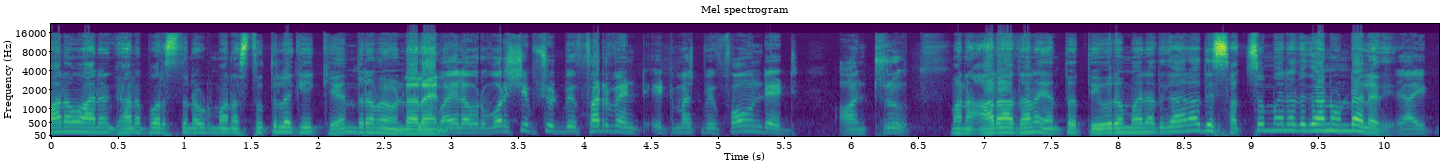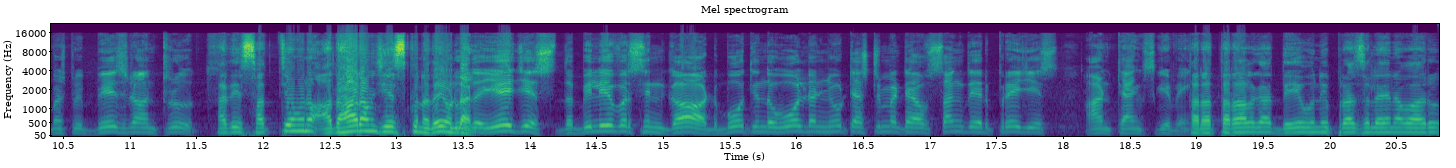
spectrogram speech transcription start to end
మనం ఆయన ఘనపరుస్తున్నప్పుడు మన స్థుతులకి కేంద్రమే ఉండాలి while our worship should be fervent it must be founded on truth మన ఆరాధన ఎంత తీవ్రమైనది గాను అది సత్యమైనది గాను ఉండాలి అది. It must be based on truth అది సత్యమును ఆధారం చేసుకున్నదే ఉండాలి. Ages the believers in God both in the old and new testament have sung their praises and thanksgiving తరతరాలుగా దేవుని ప్రజలైన వారు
